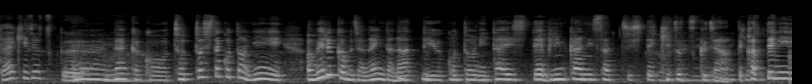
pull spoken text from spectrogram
対傷つく。うん、なんかこうちょっとしたことにあウェルカムじゃないんだなっていうことに対して敏感に察知して傷つくじゃん、で勝手に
